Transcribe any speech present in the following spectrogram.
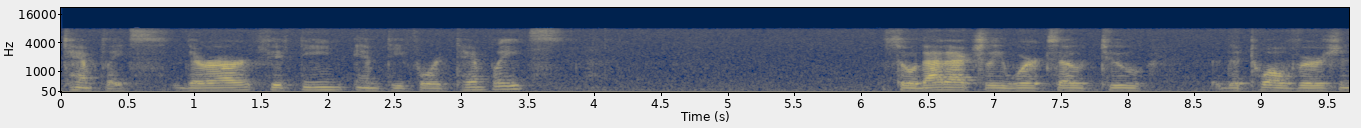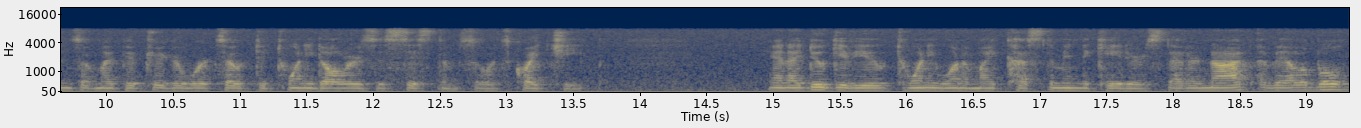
templates there are 15 MT4 templates so that actually works out to the 12 versions of my pip trigger works out to $20 a system so it's quite cheap and I do give you 21 of my custom indicators that are not available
